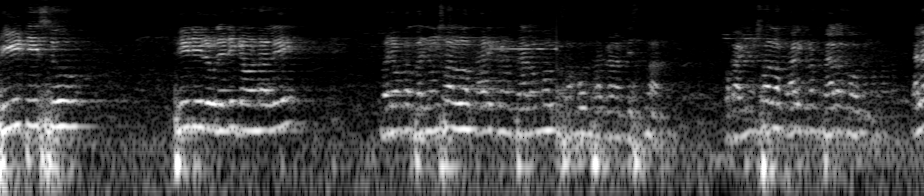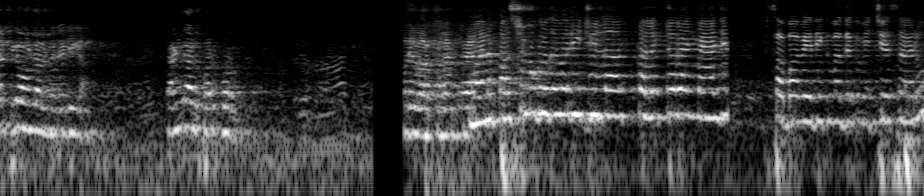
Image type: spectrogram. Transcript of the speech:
పీటీసు పీడీలు రెడీగా ఉండాలి. మరి ఒక పది నిమిషాల్లో కార్యక్రమం ప్రారంభం సంపూర్ణ సహకారం అందిస్తున్నాను ఒక ఐదు నిమిషాల్లో కార్యక్రమం ప్రారంభమవుతుంది. అలర్ట్గా ఉండాలి మీరు రెడీగా. కంగారు పడకూడదు. మన పశ్చిమ గోదావరి జిల్లా కలెక్టర్ అండ్ మ్యాజిక్ సభా వేదిక వద్దకు విచ్చేశారు.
